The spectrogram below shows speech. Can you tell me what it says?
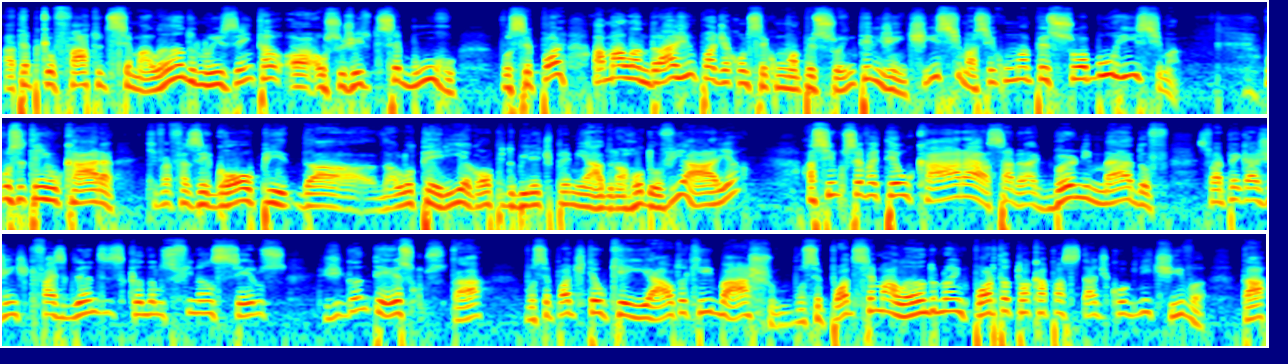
Até porque o fato de ser malandro não isenta ó, o sujeito de ser burro. Você pode. A malandragem pode acontecer com uma pessoa inteligentíssima, assim como uma pessoa burríssima. Você tem o cara que vai fazer golpe da, da loteria, golpe do bilhete premiado na rodoviária. Assim como você vai ter o cara, sabe, like Bernie Madoff. Você vai pegar gente que faz grandes escândalos financeiros gigantescos, tá? Você pode ter o QI alto, o QI baixo. Você pode ser malandro, não importa a tua capacidade cognitiva, tá?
